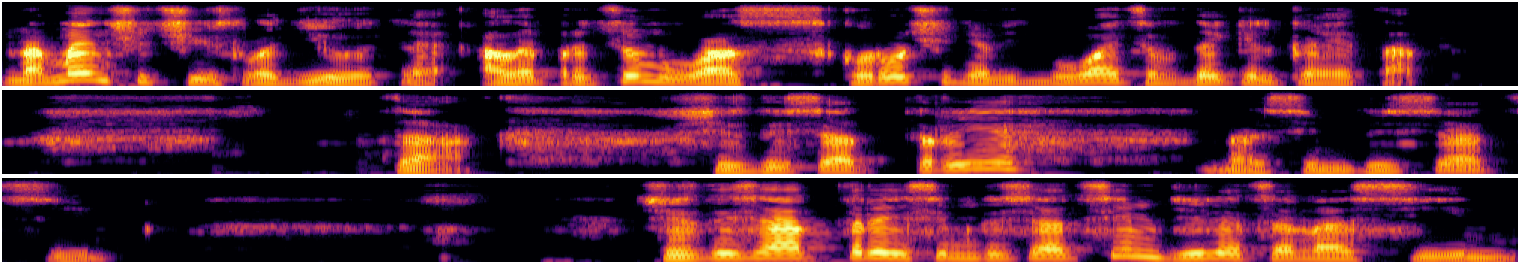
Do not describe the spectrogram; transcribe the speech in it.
на менші числа ділите, але при цьому у вас скорочення відбувається в декілька етапів. Так, 63 на 77. 63 77 діляться на 7.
